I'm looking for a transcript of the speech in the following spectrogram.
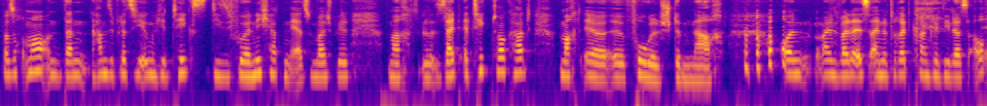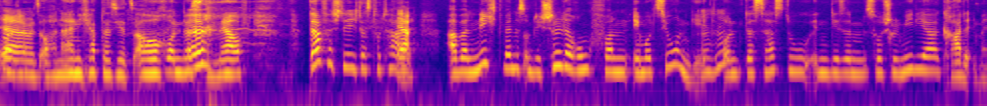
was auch immer und dann haben sie plötzlich irgendwelche Ticks, die sie vorher nicht hatten. Er zum Beispiel macht, seit er TikTok hat, macht er äh, Vogelstimmen nach. und mein, weil da ist eine Tourette-Kranke, die das auch Ja. hat. Und dann meint sie, oh nein, ich habe das jetzt auch und das nervt. Da verstehe ich das total. Ja. Aber nicht, wenn es um die Schilderung von Emotionen geht. Mhm. Und das hast du in diesem Social Media, gerade ich mein,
